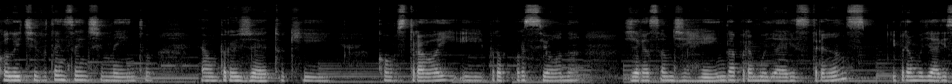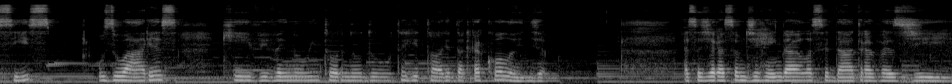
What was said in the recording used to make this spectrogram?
Coletivo Tem Sentimento é um projeto que constrói e proporciona geração de renda para mulheres trans e para mulheres cis, usuárias que vivem no entorno do território da Cracolândia. Essa geração de renda ela se dá através de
